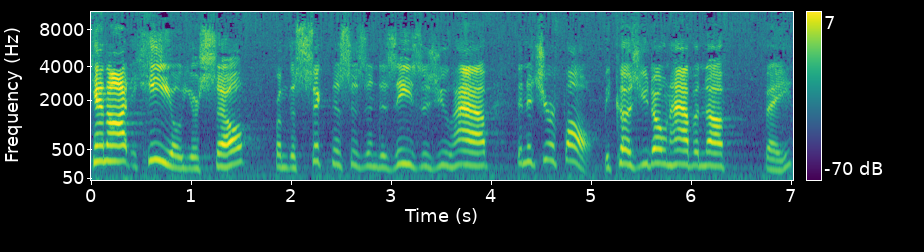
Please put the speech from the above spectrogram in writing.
cannot heal yourself from the sicknesses and diseases you have, then it's your fault because you don't have enough faith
